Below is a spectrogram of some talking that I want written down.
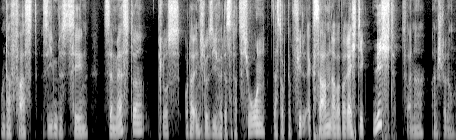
unterfasst sieben bis zehn Semester plus oder inklusive Dissertation. Das Dr. Phil-Examen aber berechtigt nicht zu einer Anstellung.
